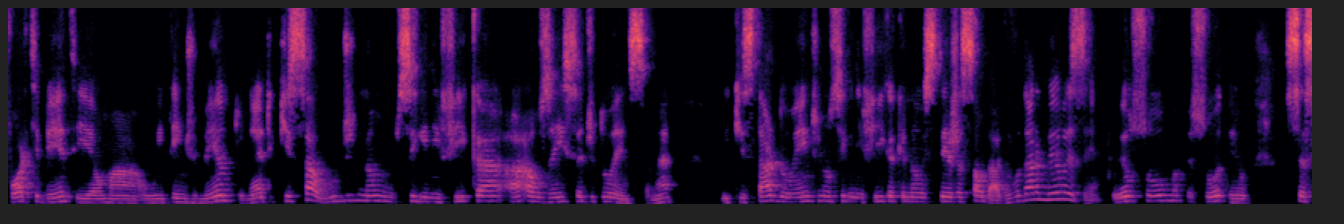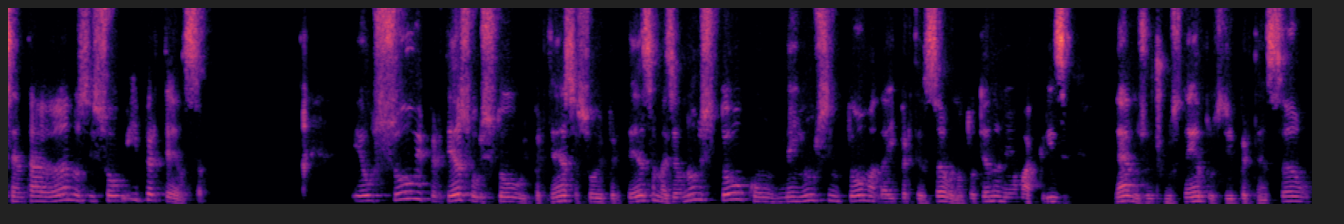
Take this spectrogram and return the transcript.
fortemente é uma, um entendimento né, de que saúde não significa a ausência de doença, né? E que estar doente não significa que não esteja saudável. vou dar o meu exemplo. Eu sou uma pessoa, tenho 60 anos e sou hipertensa. Eu sou hipertensa, ou estou hipertensa, sou hipertensa, mas eu não estou com nenhum sintoma da hipertensão, eu não estou tendo nenhuma crise né, nos últimos tempos de hipertensão,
